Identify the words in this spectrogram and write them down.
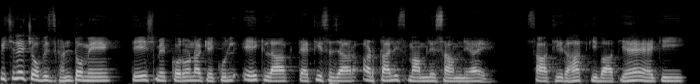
पिछले 24 घंटों में देश में कोरोना के कुल एक लाख तैतीस हज़ार अड़तालीस मामले सामने आए। साथ ही राहत की बात यह है कि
